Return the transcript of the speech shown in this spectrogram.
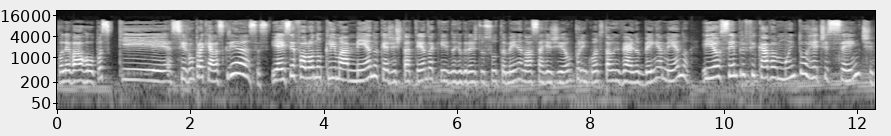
vou levar roupas que sirvam para aquelas crianças. E aí você falou no clima ameno que a gente está tendo aqui no Rio Grande do Sul também, na nossa região, por enquanto está um inverno bem ameno. E eu sempre ficava muito reticente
